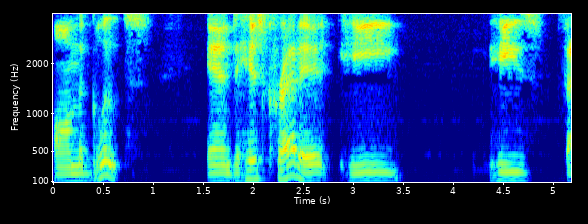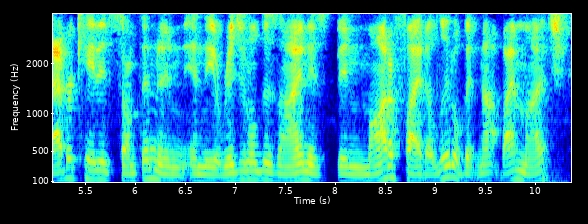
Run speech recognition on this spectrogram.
on the glutes. And to his credit, he he's fabricated something and, and the original design has been modified a little bit, not by much.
